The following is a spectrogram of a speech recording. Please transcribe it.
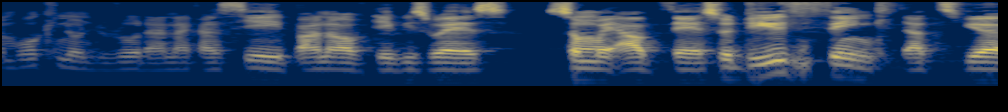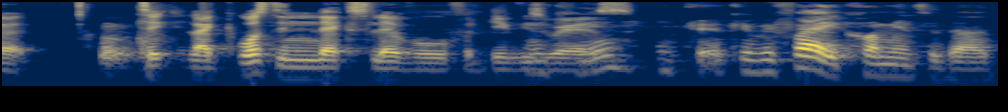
I'm walking on the road and I can see a banner of Davies Wares somewhere out there. So do you think that you're take, like what's the next level for Davies okay. Okay, okay. Before I come into that,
